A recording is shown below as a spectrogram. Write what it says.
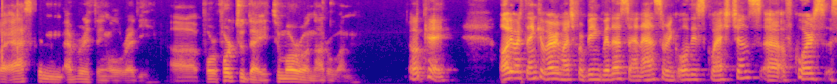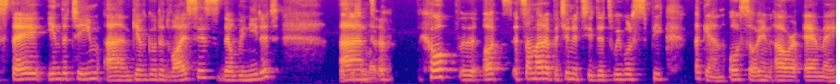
I asked him everything already uh, for for today. Tomorrow, another one. Okay. Oliver, thank you very much for being with us and answering all these questions. of course, stay in the team and give good advices. They'll be needed. Thank and hope uh, at some other opportunity that we will speak again also in our AMA.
